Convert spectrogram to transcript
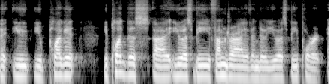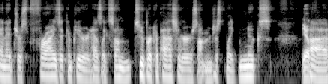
that you you plug it you plug this uh, USB thumb drive into a USB port and it just fries a computer. It has like some super capacitor or something, just like nukes, yep. uh,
